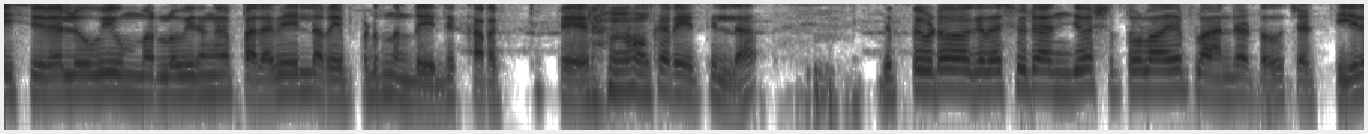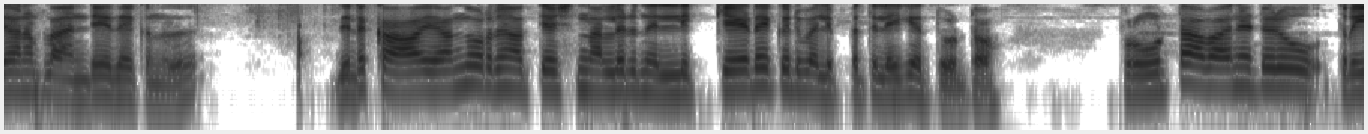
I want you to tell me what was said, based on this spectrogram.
ഐശ്വര്യ ലൂബി ഉമ്മർ ലൂബി അങ്ങനെ പല പേരിൽ അറിയപ്പെടുന്നുണ്ട്. ഇതിന്റെ കറക്റ്റ് പേരൊന്നും നമുക്കറിയത്തില്ല. ഇതിപ്പോൾ ഇവിടെ ഏകദേശം ഒരു അഞ്ച് വർഷത്തോളമായ പ്ലാന്റ് അത് ചട്ടിയിലാണ് പ്ലാന്റ് ചെയ്തേക്കുന്നത്. ഇതിന്റെ കായ എന്ന് പറഞ്ഞാൽ അത്യാവശ്യം നല്ലൊരു നെല്ലിക്കയുടെ ഒക്കെ ഒരു വലിപ്പത്തിലേക്ക് എത്തും കേട്ടോ ഫ്രൂട്ട് ആവാനായിട്ട് ഒരു ത്രീ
